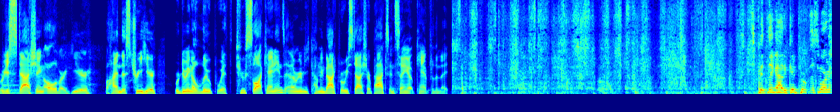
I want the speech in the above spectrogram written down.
We're just stashing all of our gear behind this tree here. We're doing a loop with two slot canyons and then we're gonna be coming back to where we stash our packs and setting up camp for the night. It's a good thing I had a good poop this morning.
